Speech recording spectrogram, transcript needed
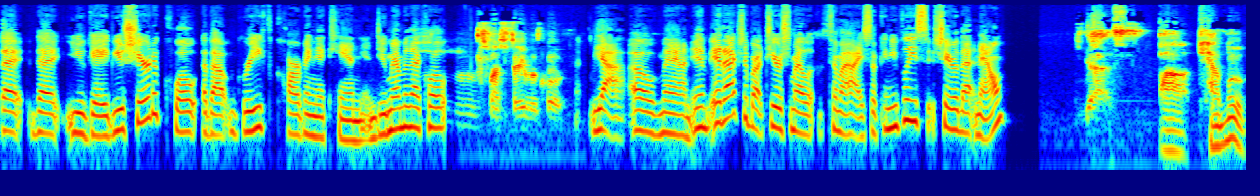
that that you gave, you shared a quote about grief carving a canyon. Do you remember that quote? It's my favorite quote. Yeah. Oh man, it, it actually brought tears to my to my eyes. So can you please share that now? Yes. Uh, Camus,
